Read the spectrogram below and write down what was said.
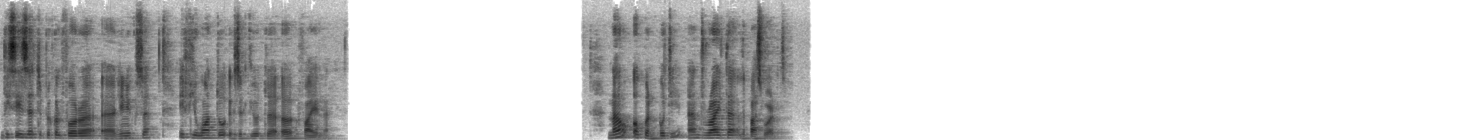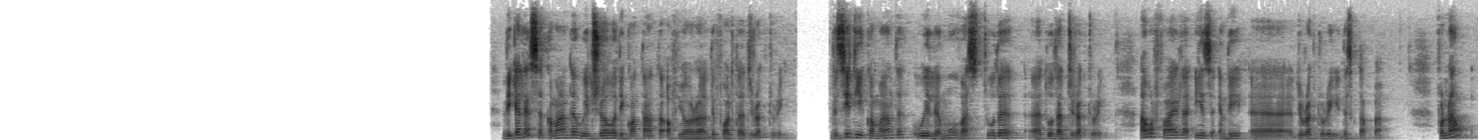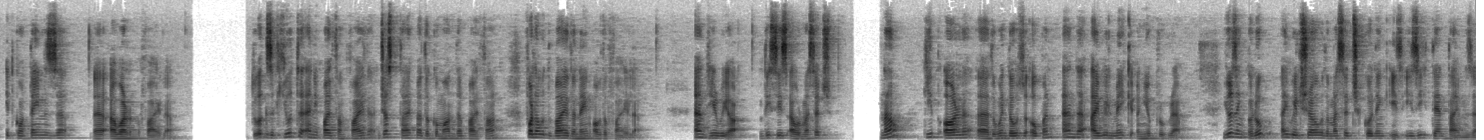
This is uh, typical for uh, Linux if you want to execute a file. Now open PuTTY and write the password. The ls command will show the content of your default directory. The cd command will move us to, the, uh, to that directory. Our file is in the uh, directory desktop. For now, it contains uh, our file. To execute any Python file, just type the command python followed by the name of the file. And here we are. This is our message. Now, keep all uh, the windows open and I will make a new program. Using a loop, I will show the message coding is easy 10 times.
